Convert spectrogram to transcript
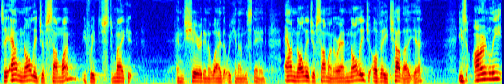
See, our knowledge of someone, if we just to make it and share it in a way that we can understand, our knowledge of someone or our knowledge of each other, yeah, is only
